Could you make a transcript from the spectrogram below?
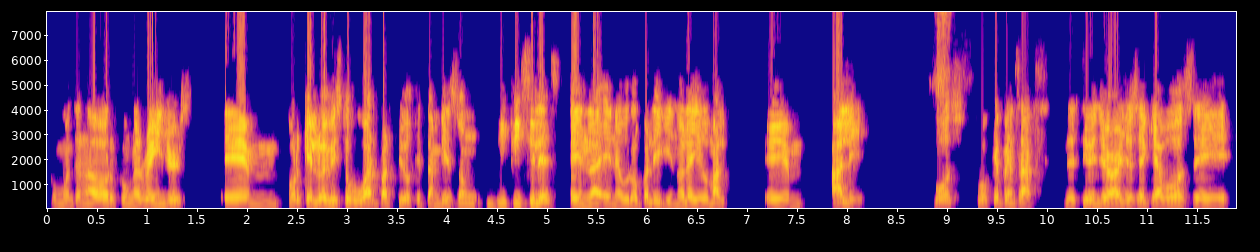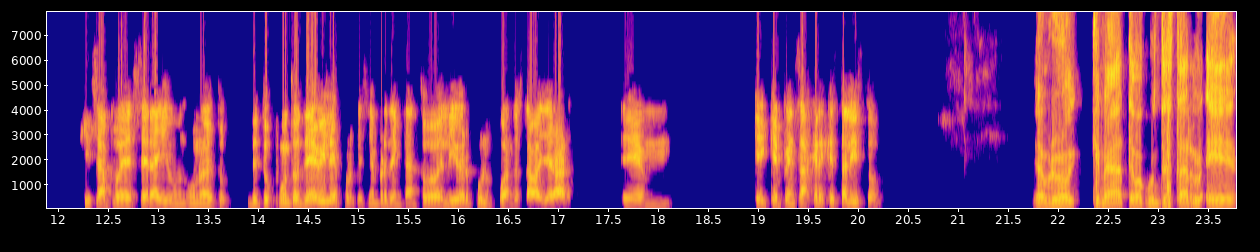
como entrenador con el Rangers, eh, porque lo he visto jugar partidos que también son difíciles en, la, en Europa League y no le ha ido mal. Eh, Ale, ¿vos, ¿vos qué pensás de Steven Gerrard? Yo sé que a vos eh, quizá puede ser ahí un, uno de, tu, de, tus puntos débiles, porque siempre te encantó el Liverpool cuando estaba Gerrard. ¿qué, ¿Qué pensás? ¿Crees que está listo? Ya, que nada, te va a contestar eh,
